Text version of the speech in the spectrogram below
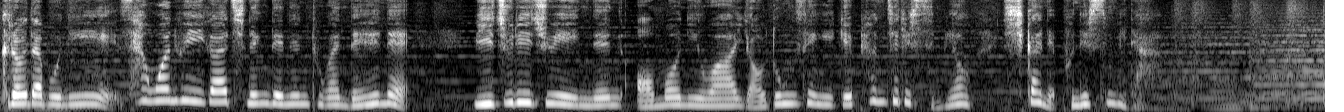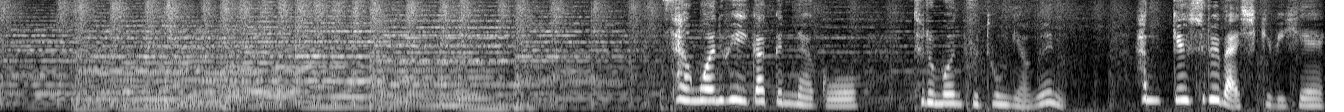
그러다 보니 상원 회의가 진행되는 동안 내내 미주리 주에 있는 어머니와 여동생에게 편지를 쓰며 시간을 보냈습니다. 상원 회의가 끝나고 트루먼 부통령은 함께 술을 마시기 위해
